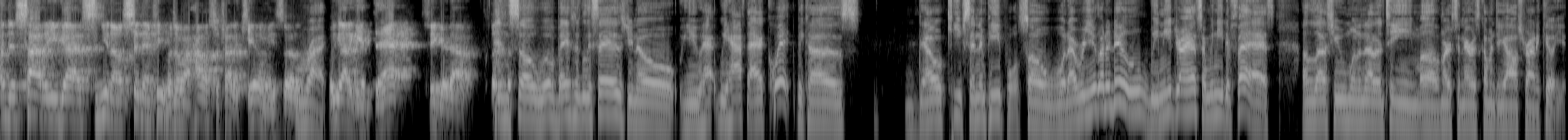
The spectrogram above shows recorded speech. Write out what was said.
I'm just tired of you guys, you know, sending people to my house to try to kill me. So right. we got to get that figured out. and so Will basically says, you know, you ha- we have to act quick because they'll keep sending people. So whatever you're gonna do, we need your answer. We need it fast, unless you want another team of mercenaries coming to house trying to kill you.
